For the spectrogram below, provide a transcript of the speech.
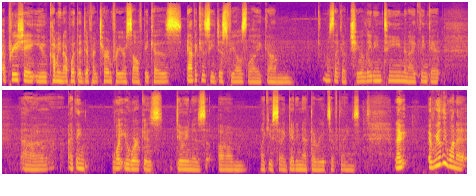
appreciate you coming up with a different term for yourself because advocacy just feels like um, almost like a cheerleading team. And I think it, uh, I think what your work is doing is, um, like you said, getting at the roots of things. And I, I really want to.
